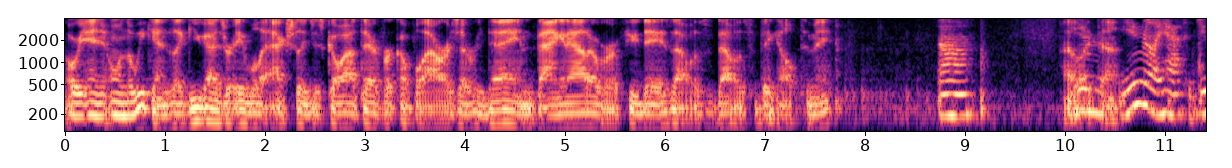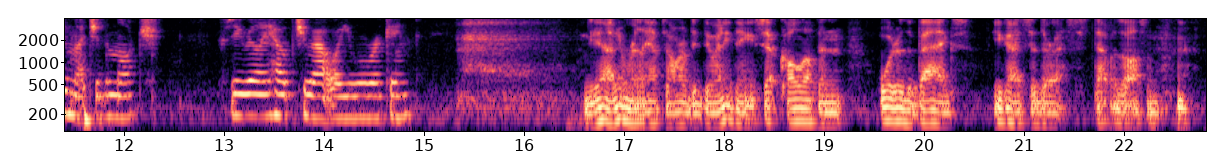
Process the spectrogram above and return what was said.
Or and on the weekends like you guys were able to actually just go out there for a couple hours every day and bang it out over a few days. That was that was a big help to me. Uh, i like didn't- that. You didn't really have to do much of the mulch because he really helped you out while you were working. yeah i didn't really have to hardly do anything except call up and order the bags. You guys did the rest. That was awesome.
